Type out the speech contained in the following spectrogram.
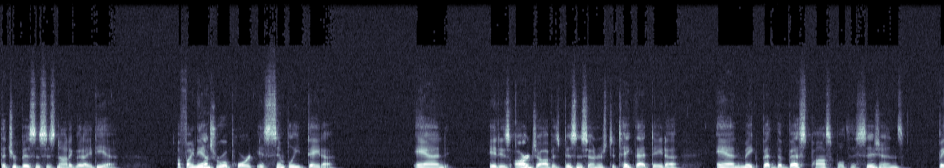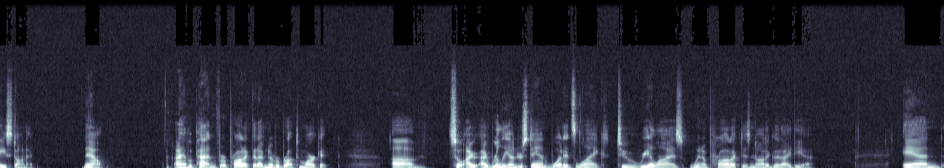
that your business is not a good idea. A financial report is simply data. And it is our job as business owners to take that data and make the best possible decisions based on it. Now, I have a patent for a product that I've never brought to market. Um, so I, I really understand what it's like to realize when a product is not a good idea. And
